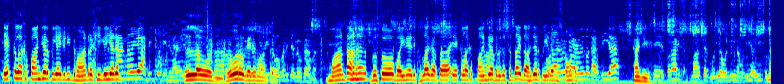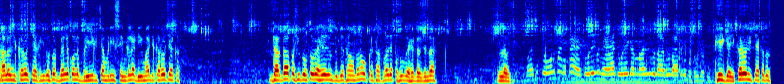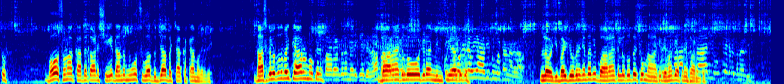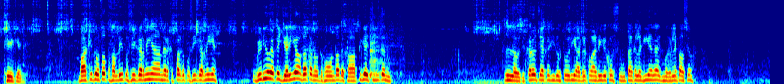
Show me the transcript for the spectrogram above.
1 ਲੱਖ 5000 ਰੁਪਇਆ ਜਿਹੜੀ ਡਿਮਾਂਡ ਰੱਖੀ ਗਈ ਆ ਤੇ 99000 ਦੀ ਝੋਟੀ ਦੇਵਾਂਗੇ ਲਓ ਜੀ ਹੋਰ ਹੋ ਗਿਆ ਜੀ ਮਾਨਤਾਨ ਆਫਰ ਹੀ ਚੱਲੂ ਕੰਮ। ਮਾਨਤਾਨ ਦੋਸਤੋ ਬਾਈ ਨੇ ਅੱਜ ਖੁੱਲਾ ਕਰਤਾ 1 ਲੱਖ 5000 ਦੇ ਵਿੱਚੋਂ ਸਿੱਧਾ ਹੀ 10000 ਰੁਪਏ ਦਾ ਡਿਸਕਾਊਂਟ ਤੋਂ ਆ। ਹਾਂਜੀ। ਤੇ ਥੋੜਾ ਮਾਸਟਰ ਬੂਰੀ ਔਲਦੀ ਬਣਾਉਂਦੀ ਆ ਆ ਲਓ ਜੀ ਕਰੋ ਚੈੱਕ ਜੀ ਦੋਸਤੋ ਬਿਲਕੁਲ ਬਰੀਕ ਚਮੜੀ ਸਿੰਗਲ ਹੱਡੀ ਮੱਝ ਕਰੋ ਚੈੱਕ ਡਰਦਾ ਪਸ਼ੂ ਦੋਸਤੋ ਵੈਸੇ ਦੂਜੇ ਥਾਂ ਆਉਂਦਾ ਨਾ ਉੱਪਰੇ ਥਾਂ ਥੋੜਾ ਜਿਹਾ ਪਸ਼ੂ ਵੈਸੇ ਡਰ ਜਾਂਦਾ। ਲਓ ਜੀ। ਬਾਜੀ ਚੋਣ ਭਾਣੇ ਭੈਣ? ਚੋਲੇ ਕੋ ਨਿਆਣਾ ਚੋਲੇ ਕਰਮਾ ਜੀ ਕੋ ਲਾਤ ਨੂੰ ਲਾਤ ਨਹੀਂ ਪੁੱਟੂ ਝੋਟੀ ਠੀਕ ਹੈ ਜੀ ਕਰੋ ਜੀ ਚੈੱਕ ਦੋਸਤੋ। ਬਹੁਤ ਸੋਹਣਾ ਕੱਦ ਕਾਠ ਛੇ ਦੰਦ ਮੂੰਹ ਸੂਆ ਦੂਜਾ ਬੱਚਾ ਕੱਟਾ ਮਗਰ ਦੇ। 10 ਕਿਲੋ ਦੁੱਧ ਬਾਈ ਤਿਆਰ ਹੋਣ ਮੌਕੇ ਤੇ? 12 ਕਿਲੋ ਮਿਲ ਕੇ ਦੇਣਾ। 12 ਕਿਲੋ ਜਿਹੜਾ ਮਿੰਤੀ ਆ ਦੁੱਧ। ਲਓ ਜੀ ਬਾਈ ਜੋਬਨ ਕਹਿੰਦਾ ਵੀ 12 ਕਿਲੋ ਦੁੱਧ ਇੱਥੋਂ ਬਣਾ ਕੇ ਦੇਵਾਂਗੇ ਆਪਣੇ ਫਾਰਮ ਤੋਂ। ਠੀਕ ਹੈ ਜੀ। ਬਾਕੀ ਦੋਸਤੋ ਤਸੱਲੀ ਤੁਸੀਂ ਕਰਨੀ ਆ ਨਿਰਖ ਪਰਖ ਤੁਸੀਂ ਕਰਨੀ ਹੈ ਵੀਡੀਓ ਇੱਕ ਜਰੀਆ ਹੁੰਦਾ ਤੁਹਾਨੂੰ ਦਿਖਾਉਣ ਦਾ ਦਿਖਾਤੀ ਹੈ ਚੀਜ਼ ਤੁਹਾਨੂੰ। ਲਓ ਜੀ ਕਰੋ ਚੈੱਕ ਜੀ ਦੋਸਤੋ ਇਹਦੀ ਆਰਡਰ ਕੁਆਲਿਟੀ ਵੇਖੋ ਸੂ ਤੱਕ ਲੱਗੀ ਆ ਮਗਰਲੇ ਪਾਸਿਓਂ।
